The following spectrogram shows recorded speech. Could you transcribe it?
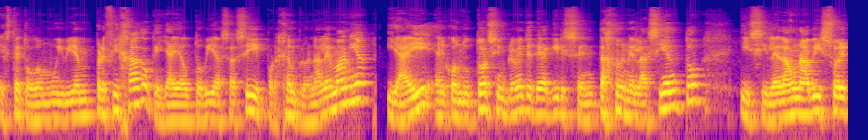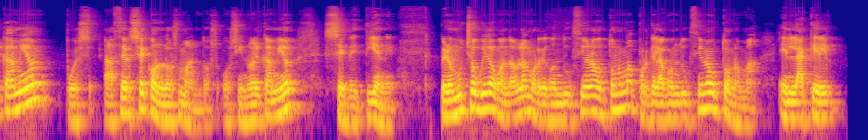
esté todo muy bien prefijado, que ya hay autovías así, por ejemplo, en Alemania, y ahí el conductor simplemente tiene que ir sentado en el asiento y si le da un aviso el camión, pues hacerse con los mandos, o si no el camión se detiene. Pero mucho cuidado cuando hablamos de conducción autónoma, porque la conducción autónoma en la que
